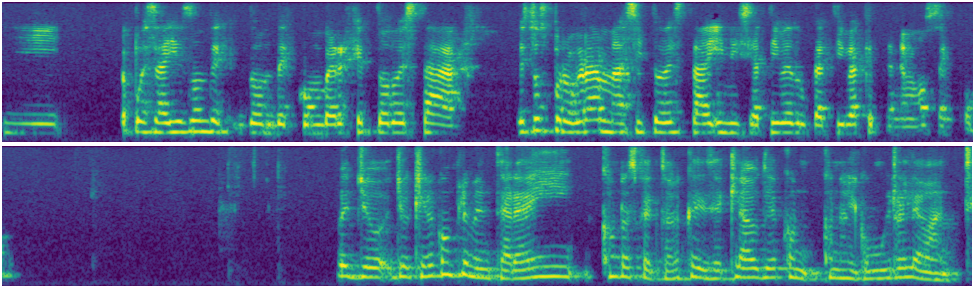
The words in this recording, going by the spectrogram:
Y pues ahí es donde, donde converge todo esta, estos programas y toda esta iniciativa educativa que tenemos en común. Pues yo, yo quiero complementar ahí con respecto a lo que dice Claudia con, con algo muy relevante.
